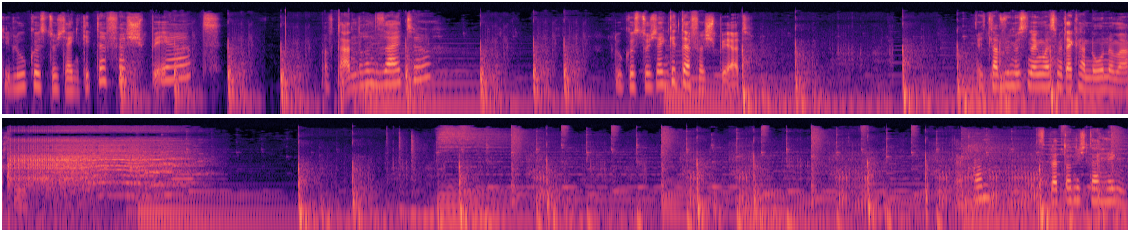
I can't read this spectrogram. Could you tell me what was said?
Die Luke ist durch ein Gitter versperrt. Auf der anderen Seite... Luke ist durch ein Gitter versperrt. Ich glaube, wir müssen irgendwas mit der Kanone machen. Ja, komm. Jetzt bleibt doch nicht da hängen.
